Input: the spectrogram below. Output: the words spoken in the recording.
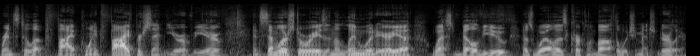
Rents still up 5.5% year over year. And similar stories in the Lynnwood area, West Bellevue, as well as Kirkland Bothell, which you mentioned earlier.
